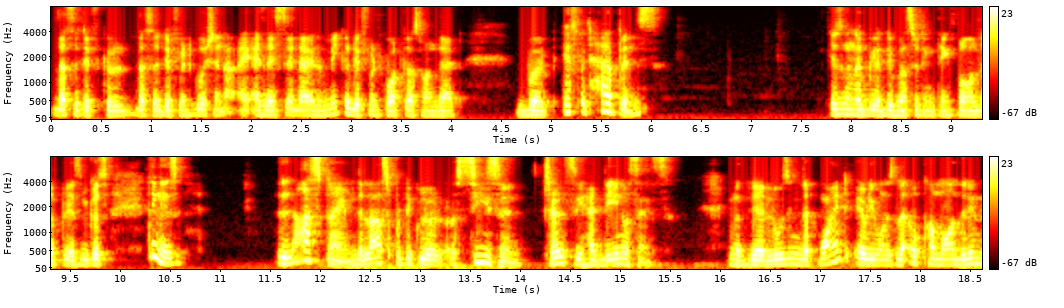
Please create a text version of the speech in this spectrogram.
That's a difficult, that's a different question. I, as I said, I'll make a different podcast on that. But if it happens, it's gonna be a devastating thing for all the players because thing is, last time, the last particular season, Chelsea had the innocence. You know, they're losing the point. Everyone is like, oh, come on, they didn't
